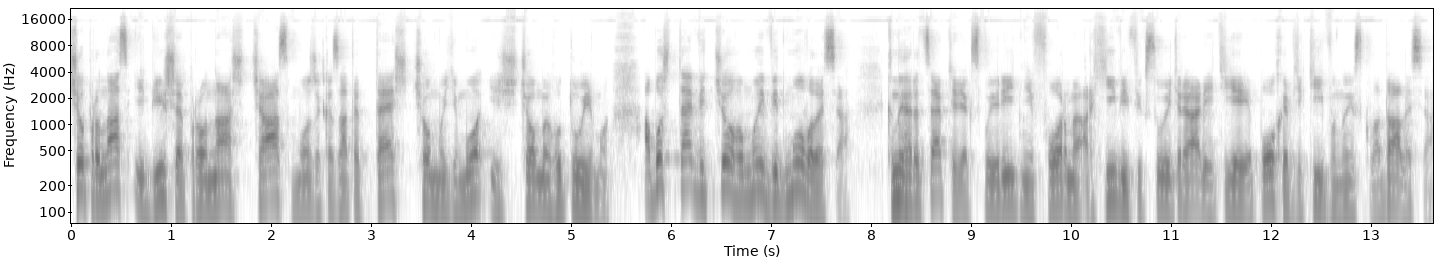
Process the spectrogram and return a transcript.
Що про нас і більше про наш час може казати те, що ми їмо і що ми готуємо, або ж те, від чого ми відмовилися. Книги рецептів, як своєрідні форми архівів, фіксують реалії тієї епохи, в якій вони складалися.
